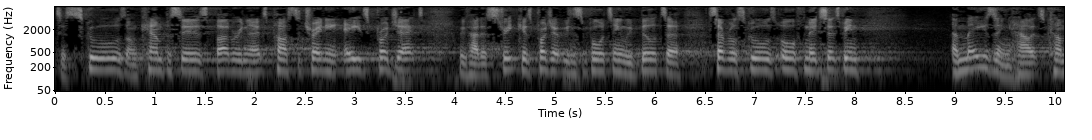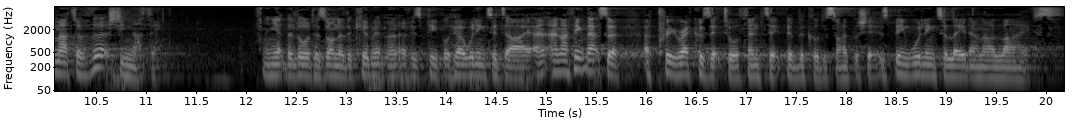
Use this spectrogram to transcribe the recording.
to schools, on campuses, Barbary Notes, pastor training, AIDS project. We've had a street kids project we've been supporting. We've built uh, several schools, orphanages. So it's been amazing how it's come out of virtually nothing. And yet the Lord has honored the commitment of his people who are willing to die. And, and I think that's a, a, prerequisite to authentic biblical discipleship, is being willing to lay down our lives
